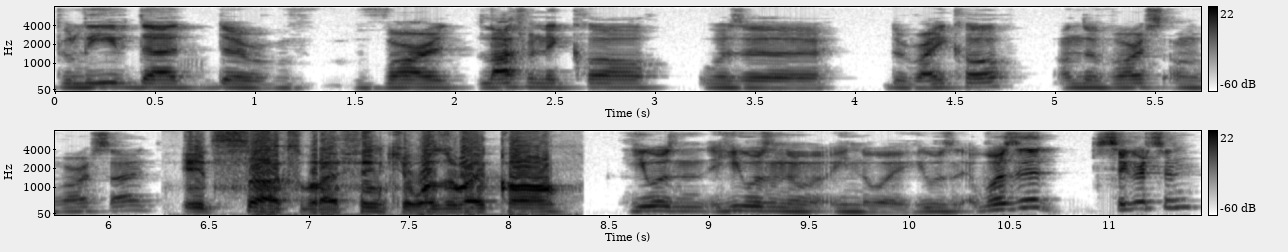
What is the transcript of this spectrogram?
believe that the VAR last minute call was a the right call on the VAR on VAR side? It sucks, but I think it was the right call. He wasn't. He wasn't in the way. He was. Was it Sigurdsson?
